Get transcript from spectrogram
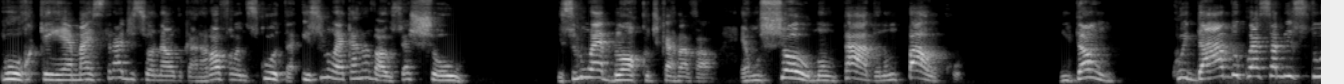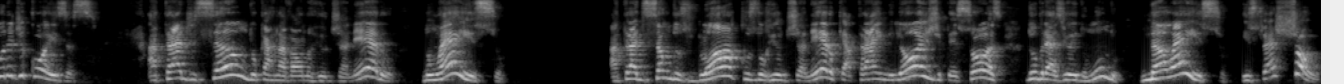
por quem é mais tradicional do carnaval, falando, escuta, isso não é carnaval, isso é show. Isso não é bloco de carnaval. É um show montado num palco. Então, cuidado com essa mistura de coisas. A tradição do carnaval no Rio de Janeiro não é isso. A tradição dos blocos do Rio de Janeiro, que atraem milhões de pessoas do Brasil e do mundo, não é isso. Isso é show.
